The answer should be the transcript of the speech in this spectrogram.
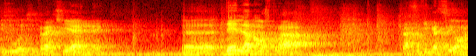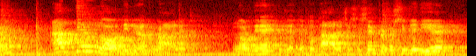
C2, C3, Cn eh, della nostra classificazione abbiano un ordine naturale, un ordine cosiddetto totale, cioè sia sempre possibile dire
